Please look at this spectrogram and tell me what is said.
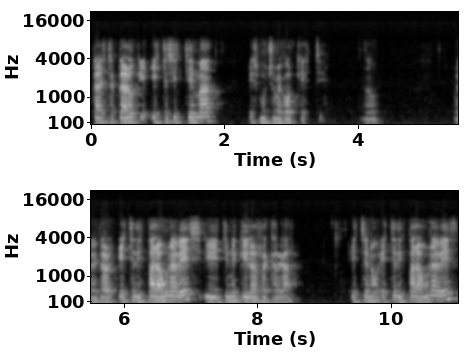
claro, está claro que este sistema es mucho mejor que este, claro, este dispara una vez y tiene que ir a recargar. Este no, este dispara una vez,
